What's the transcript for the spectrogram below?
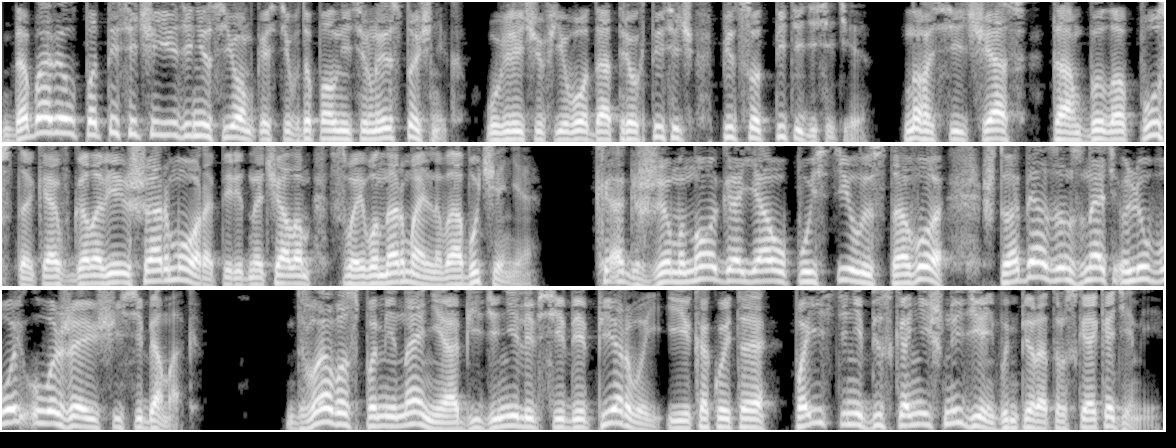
добавил по тысяче единиц емкости в дополнительный источник, увеличив его до 3550. Но сейчас там было пусто, как в голове Шармора перед началом своего нормального обучения. Как же много я упустил из того, что обязан знать любой уважающий себя маг. Два воспоминания объединили в себе первый и какой-то поистине бесконечный день в Императорской Академии.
